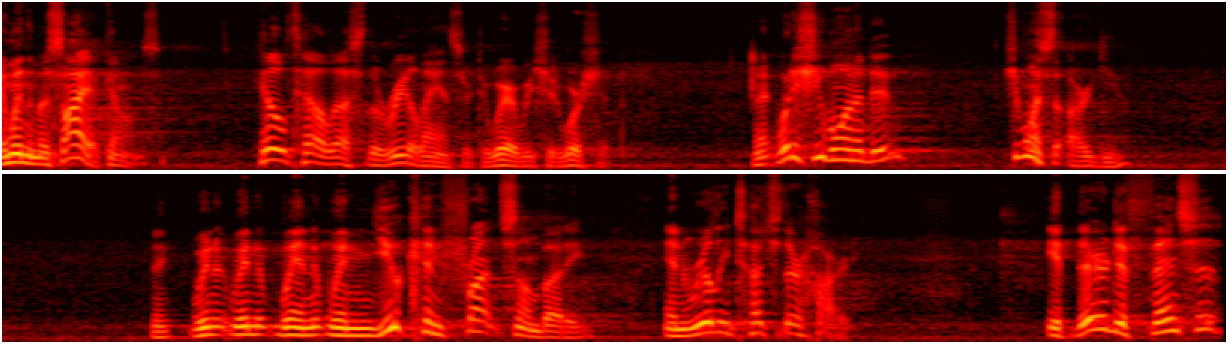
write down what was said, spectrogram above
And when the Messiah comes, he'll tell us the real answer to where we should worship. Right? What does she want to do? She wants to argue. When, when, when, when you confront somebody and really touch their heart, if they're defensive,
